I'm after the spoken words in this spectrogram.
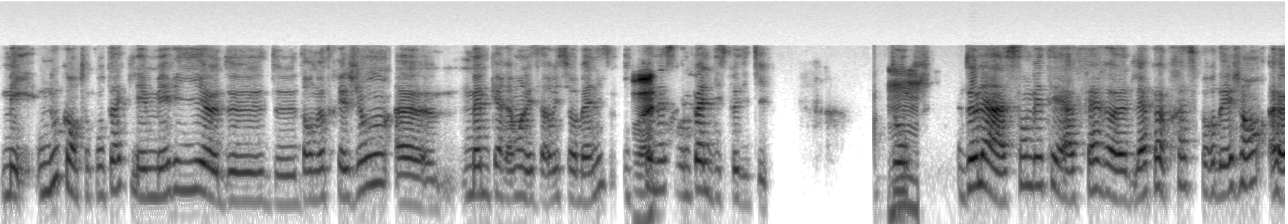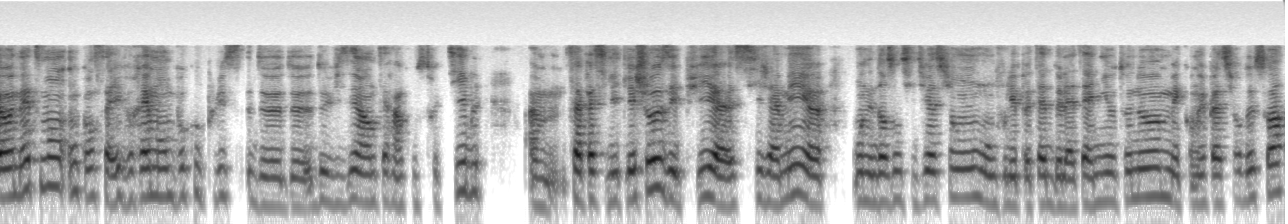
Mais nous, quand on contacte les mairies euh, de, dans notre région, euh, même carrément les services urbanisme, ils ne connaissent même pas le dispositif. Donc, hmm. de là à s'embêter à faire de la paperasse pour des gens, honnêtement, on conseille vraiment beaucoup plus de, de viser un terrain constructible. ça facilite les choses. Et puis, si jamais on est dans une situation où on voulait peut-être de la tiny autonome, mais qu'on n'est pas sûr de soi,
